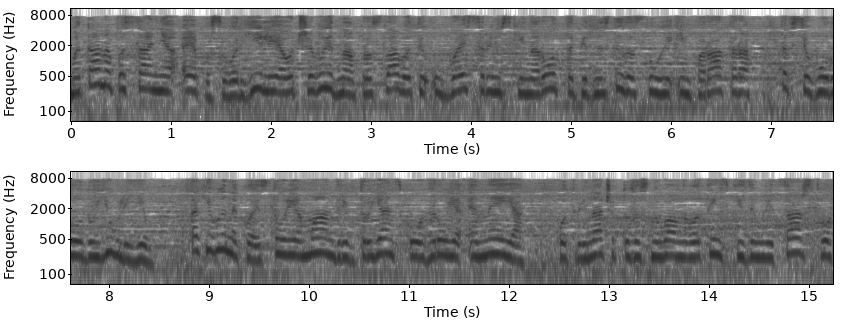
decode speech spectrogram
Мета написання епосу Вергілія очевидна прославити увесь римський народ та піднести заслуги імператора та всього роду Юліїв. Так і виникла історія мандрів троянського героя Енея, котрий, начебто, заснував на латинській землі царство,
